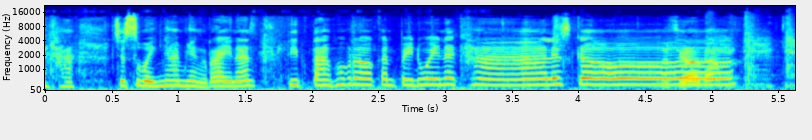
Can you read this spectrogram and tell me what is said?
นะคะ จะสวยงามอย่างไรนั้น ติดตามพวกเรากันไปด้วยนะคะ let's go Let's go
